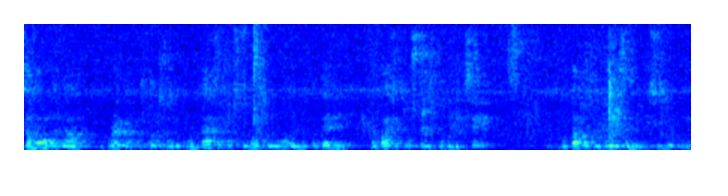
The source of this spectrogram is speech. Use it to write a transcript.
замовлена проєктна кошторисна документація по встановленню модульної котельні на базі Тустанського ліцею. Бо там потребує заміни сьогодні,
